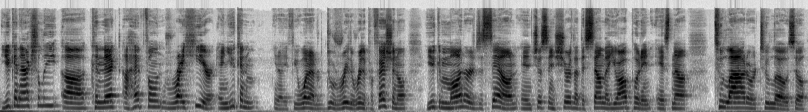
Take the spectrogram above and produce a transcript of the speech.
You can, actually uh, connect a headphone right here and you can you know, if you want to do really, really professional, you can monitor the sound and just ensure that the sound that you're outputting is not too loud or too low. So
